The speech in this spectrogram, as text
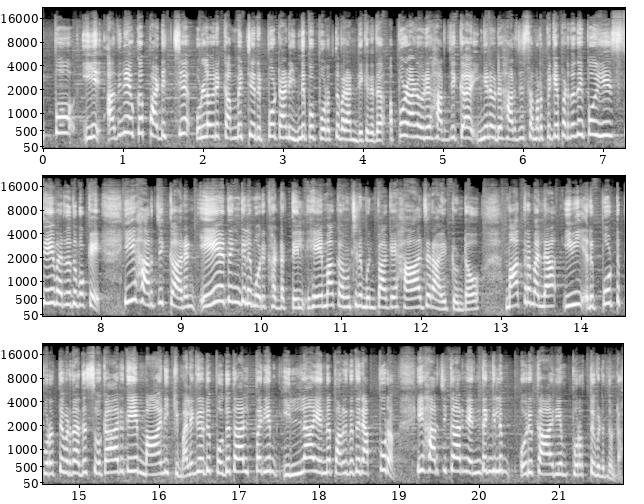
ഇപ്പോൾ ഈ അതിനെയൊക്കെ പഠിച്ച് ഉള്ള ഒരു കമ്മിറ്റി റിപ്പോർട്ടാണ് ഇന്നിപ്പോൾ പുറത്തു വരാനിരിക്കുന്നത്. അപ്പോഴാണ് ഒരു ഹർജിക്കാർ ഇങ്ങനെ ഒരു ഹർജി സമർപ്പിക്കപ്പെടുന്നത്. ഇപ്പോൾ ഈ സ്റ്റേ വരുന്നതുമൊക്കെ ഈ ഹർജിക്കാരൻ ഏതെങ്കിലും ഒരു ഘട്ടത്തിൽ ഹേമ കമ്മീഷന് മുൻപാകെ ഹാജരായിട്ടുണ്ടോ? മാത്രമല്ല ഈ റിപ്പോർട്ട് പുറത്തു പുറത്തുവിടുന്നത് അത് സ്വകാര്യതയെ മാനിക്കും അല്ലെങ്കിൽ ഒരു പൊതു ഇല്ല എന്ന് പറയുന്നതിനപ്പുറം ഈ ഹർജിക്കാരൻ എന്തെങ്കിലും ഒരു കാര്യം പുറത്തുവിടുന്നുണ്ടോ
